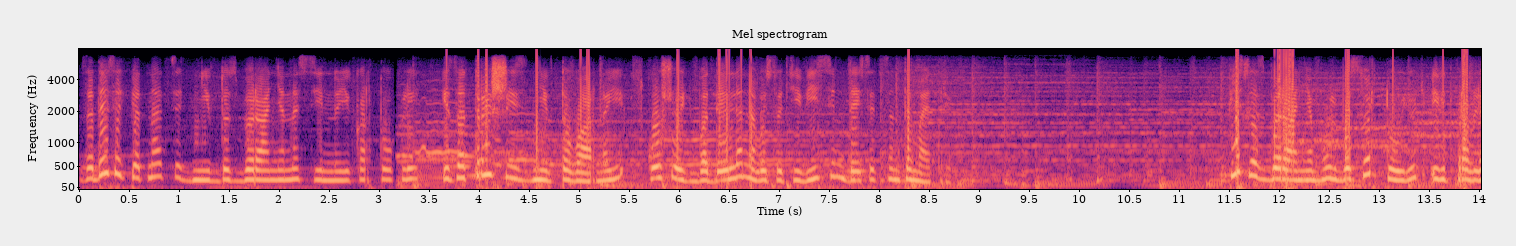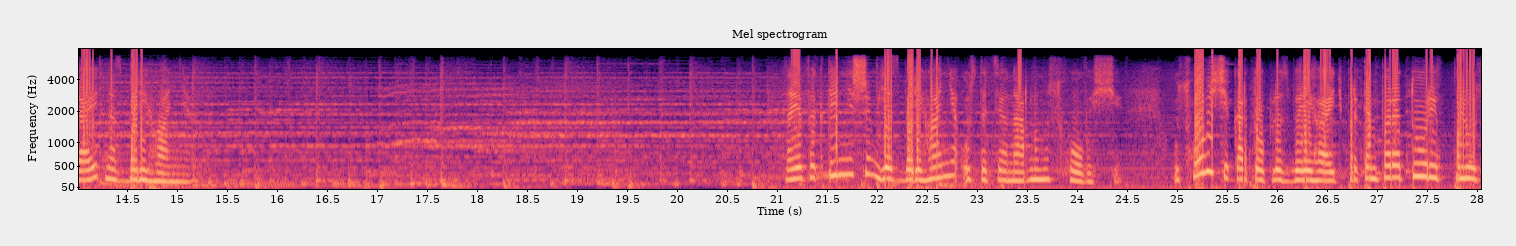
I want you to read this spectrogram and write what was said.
За 10-15 днів до збирання насінної картоплі і за 3-6 днів товарної скошують бадилля на висоті 8-10 см. Після збирання бульби сортують і відправляють на зберігання. Найефективнішим є зберігання у стаціонарному сховищі. У сховищі картоплю зберігають при температурі плюс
